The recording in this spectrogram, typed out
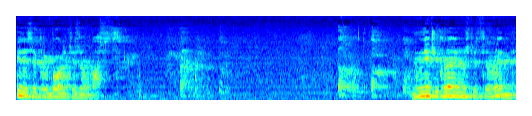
и да се приборите за власт. Не, че крайностите са вредни,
